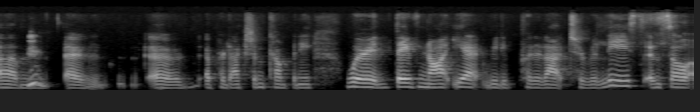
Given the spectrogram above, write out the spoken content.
um, mm. a, a, a, production company where they've not yet really put it out to release. And so,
